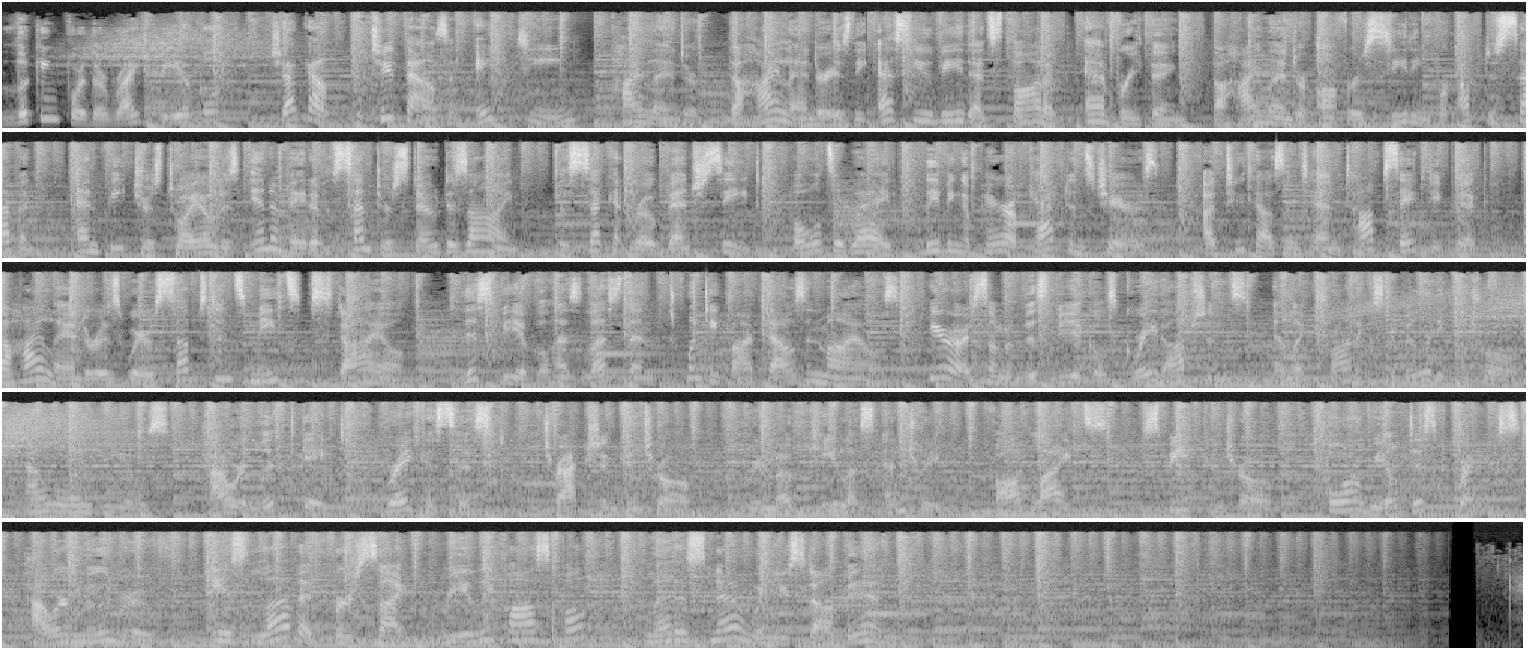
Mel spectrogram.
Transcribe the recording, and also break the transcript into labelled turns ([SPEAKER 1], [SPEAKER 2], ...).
[SPEAKER 1] Looking for the right vehicle? Check out the 2018 Highlander. The Highlander is the SUV that's thought of everything. The Highlander offers seating for up to seven and features Toyota's innovative center stow design. The second row bench seat folds away, leaving a pair of captain's chairs. A 2010 top safety pick, the Highlander is where substance meets style. This vehicle has less than 25,000 miles. Here are some of this vehicle's great options. Electronic stability control, alloy wheels, power lift gate, brake assist, traction control, remote keyless entry, fog lights, speed control, four-wheel disc brakes, power moonroof. Is love at first sight really possible? Let us know when you stop in.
